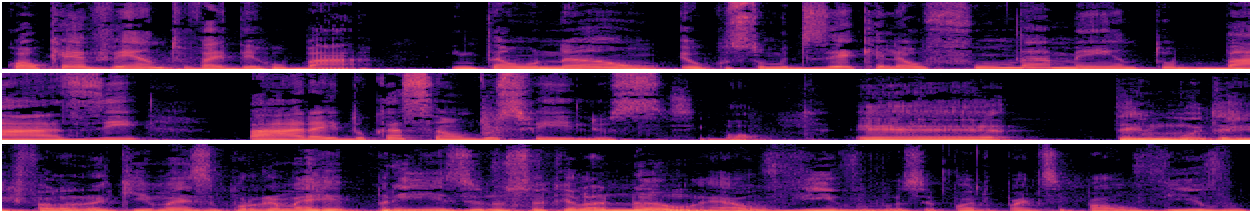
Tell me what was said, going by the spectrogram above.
Qualquer vento vai derrubar. Então, o não, eu costumo dizer que ele é o fundamento base para a educação dos filhos. Bom, é, tem muita gente falando aqui, mas o programa é reprise, não sei o que lá. Não, é ao vivo. Você pode participar ao vivo.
